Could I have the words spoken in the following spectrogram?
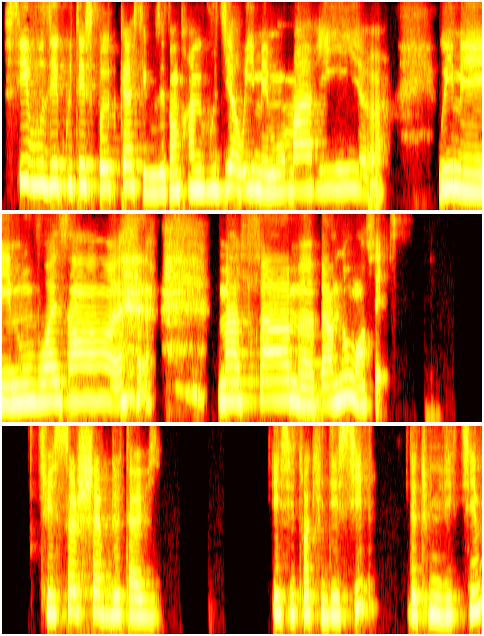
si vous écoutez ce podcast et que vous êtes en train de vous dire, oui, mais mon mari, euh, oui, mais mon voisin, ma femme, ben non, en fait. Tu es seul chef de ta vie. Et c'est toi qui décides d'être une victime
